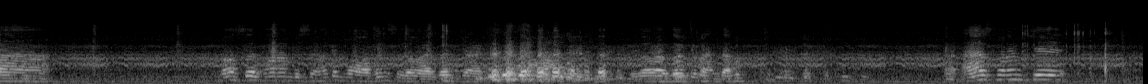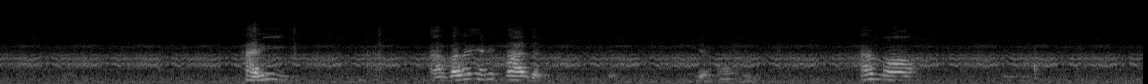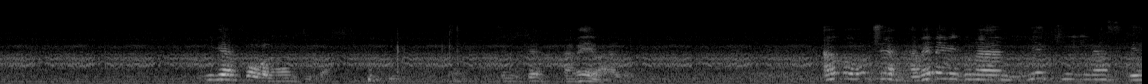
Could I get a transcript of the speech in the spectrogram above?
ناصر خانم به سمت معاون صدا بردار کرد صدا بردار که بنده. ارز کنم که پری اولا یعنی پرده. اما میگن فوق العاده زیباست. چیزی که همه مردم. اما اون چه همه نمی‌دونن یکی این است که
